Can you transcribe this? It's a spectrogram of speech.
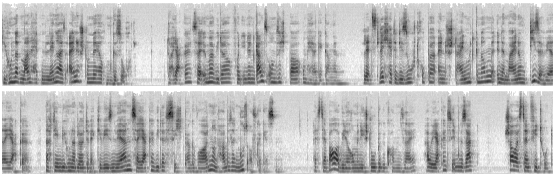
Die hundert Mann hätten länger als eine Stunde herumgesucht. Doch Jackel sei immer wieder von ihnen ganz unsichtbar umhergegangen. Letztlich hätte die Suchtruppe einen Stein mitgenommen in der Meinung, dieser wäre Jackel. Nachdem die 100 Leute weg gewesen wären, sei Jacke wieder sichtbar geworden und habe sein Mus aufgegessen. Als der Bauer wiederum in die Stube gekommen sei, habe Jackel zu ihm gesagt, Schau, ist dein Vieh tot.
